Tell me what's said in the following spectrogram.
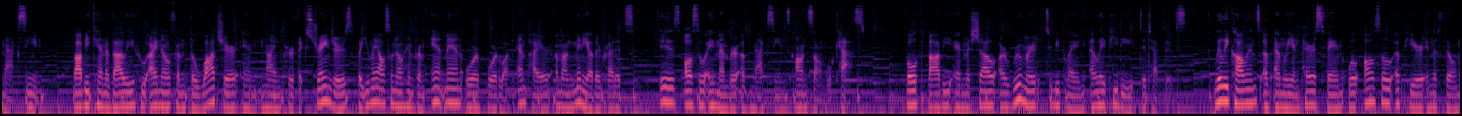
Maxine. Bobby Cannavale, who I know from The Watcher and Nine Perfect Strangers, but you may also know him from Ant Man or Boardwalk Empire, among many other credits, is also a member of Maxine's ensemble cast. Both Bobby and Michelle are rumored to be playing LAPD detectives. Lily Collins of Emily in Paris fame will also appear in the film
